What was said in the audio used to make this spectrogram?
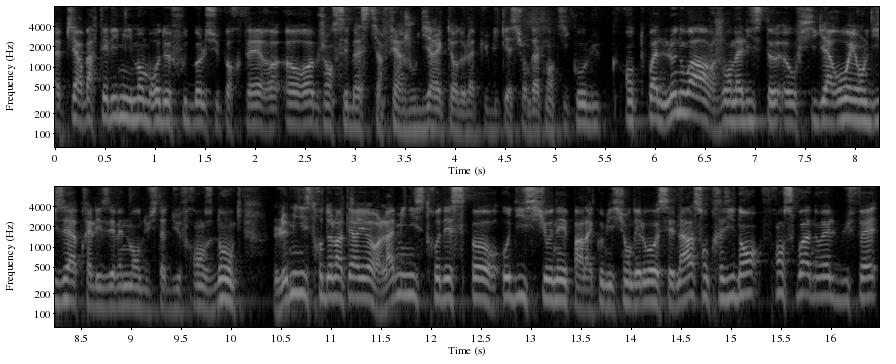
euh, Pierre Barthélémy, membre de Football Supporter Europe, Jean-Sébastien Ferjou, directeur de la publication d'Atlantico, Luc-Antoine Lenoir, journaliste au Figaro. Et on le disait après les événements du Stade du France, donc le ministre de l'Intérieur, la ministre des Sports, auditionnés par la commission des lois au Sénat, son président François-Noël Buffet,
